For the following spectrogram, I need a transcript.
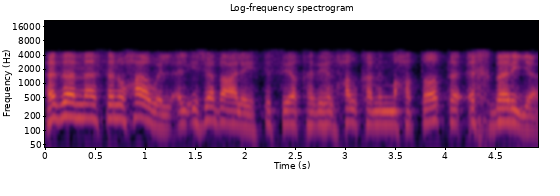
هذا ما سنحاول الإجابة عليه في سياق هذه الحلقة من محطات إخبارية.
